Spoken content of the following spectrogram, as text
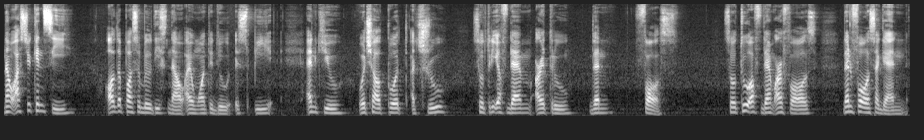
Now as you can see, all the possibilities now I want to do is P and Q, which I'll put a true. So three of them are true, then false. So two of them are false, then false again.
